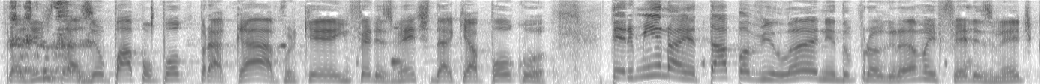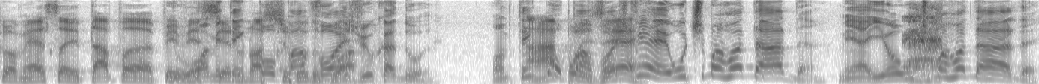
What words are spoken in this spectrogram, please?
pra gente trazer o papo um pouco pra cá, porque infelizmente daqui a pouco termina a etapa vilane do programa e felizmente começa a etapa PVC o homem tem no nosso que poupar a voz, bloco. viu, Cadu? O homem tem que ah, poupar a voz. É. Vem aí, última rodada. Vem aí a última rodada.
